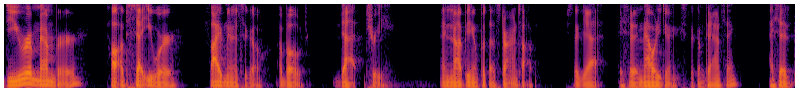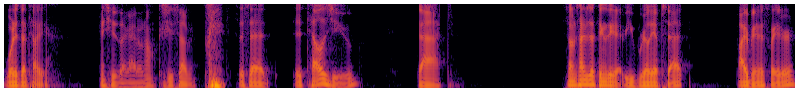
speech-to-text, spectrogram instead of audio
Do you remember how upset you were five minutes ago about that tree and not being able to put that star on top? She's like, Yeah. I said, Now what are you doing? She's like, I'm dancing. I said, What does that tell you? And she's like, I don't know, because she's seven. so I said, It tells you that sometimes the things that get you really upset, five minutes later,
